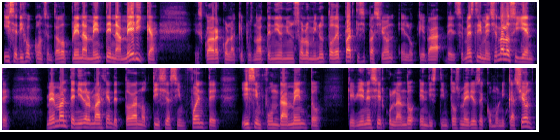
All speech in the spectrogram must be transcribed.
y se dijo concentrado plenamente en América, escuadra con la que pues no ha tenido ni un solo minuto de participación en lo que va del semestre. Y menciona lo siguiente, me he mantenido al margen de toda noticia sin fuente y sin fundamento que viene circulando en distintos medios de comunicación.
